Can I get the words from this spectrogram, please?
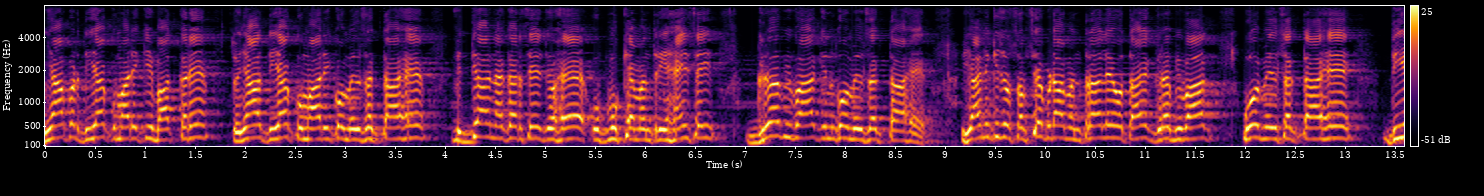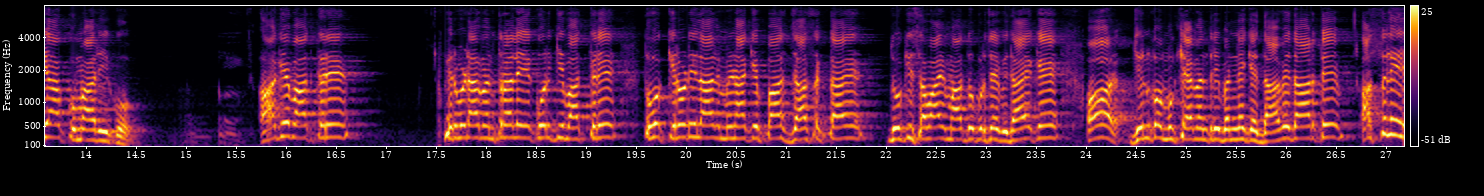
यहाँ पर दिया कुमारी की बात करें तो यहाँ दिया कुमारी को मिल सकता है। विद्यानगर से जो है उप मुख्यमंत्री हैं सही, गृह विभाग इनको मिल सकता है। यानी कि जो सबसे बड़ा मंत्रालय होता है, गृह विभाग, वो मिल सकता है दिया कुमारी को। आगे बात करें, फिर बड़ा मंत्रालय एक और की बात करें तो वो किरोड़ी लाल मीणा के पास जा सकता है। जो कि सवाई माधोपुर से विधायक है और जिनको मुख्यमंत्री बनने के दावेदार थे, असली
